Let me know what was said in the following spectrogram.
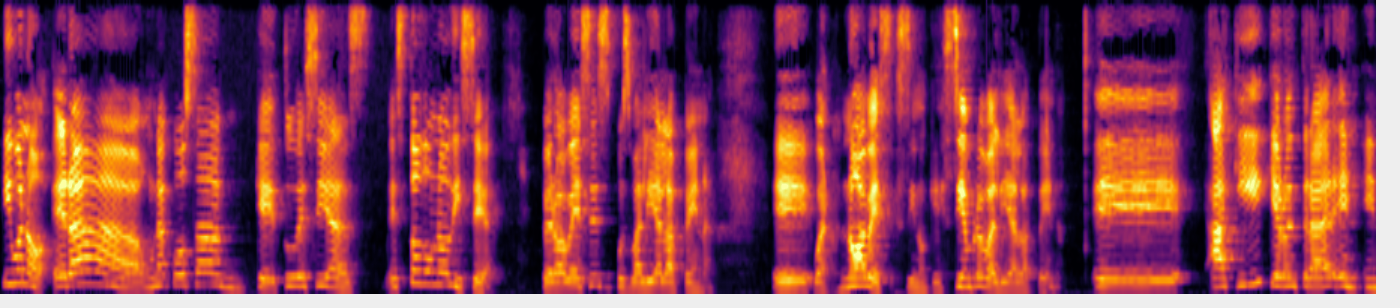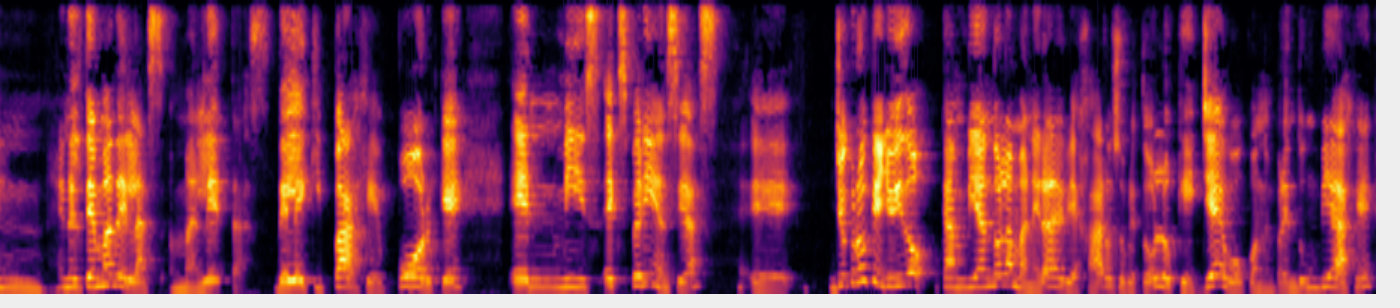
Y bueno, era una cosa que tú decías, es todo una odisea, pero a veces pues valía la pena. Eh, bueno, no a veces, sino que siempre valía la pena. Eh, aquí quiero entrar en, el tema de las maletas, del equipaje, porque en mis experiencias, eh, yo creo que yo he ido cambiando la manera de viajar o sobre todo lo que llevo cuando emprendo un viaje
